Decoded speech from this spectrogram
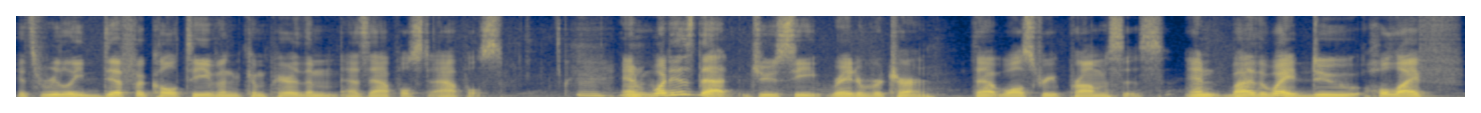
it's really difficult to even compare them as apples to apples. Mm-hmm. And what is that juicy rate of return that Wall Street promises? And by the way, do whole life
